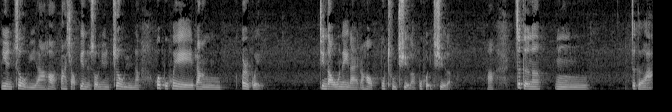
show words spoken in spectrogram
念咒语啊，哈，大小便的时候念咒语呢，会不会让二鬼进到屋内来，然后不出去了，不回去了？啊，这个呢，嗯，这个啊，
